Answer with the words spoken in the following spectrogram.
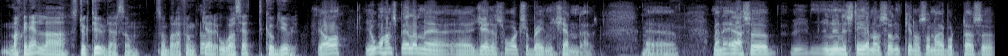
maskinella struktur där som, som bara funkar ja. oavsett kugghjul. Ja, jo han spelar med eh, Jaden Swartz och Braden Chen där. Mm. Eh, men alltså, nu när Sten och Sunken och sådana är borta så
